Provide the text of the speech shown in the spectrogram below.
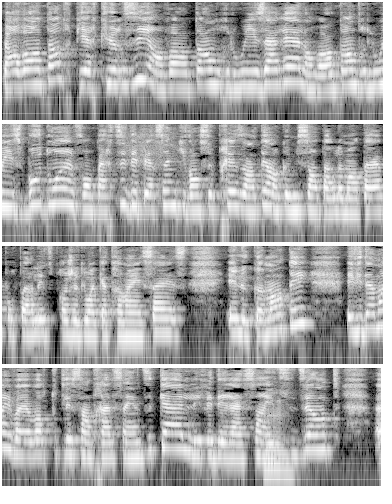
Ben, on va entendre Pierre Curzi, on va entendre Louise Arel, on va entendre Louise Baudouin, font partie des personnes qui vont se présenter en commission parlementaire pour parler du projet de loi 96 et le commenter. Évidemment, il va y avoir toutes les centrales syndicales, les fédérations hmm. étudiantes, euh,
